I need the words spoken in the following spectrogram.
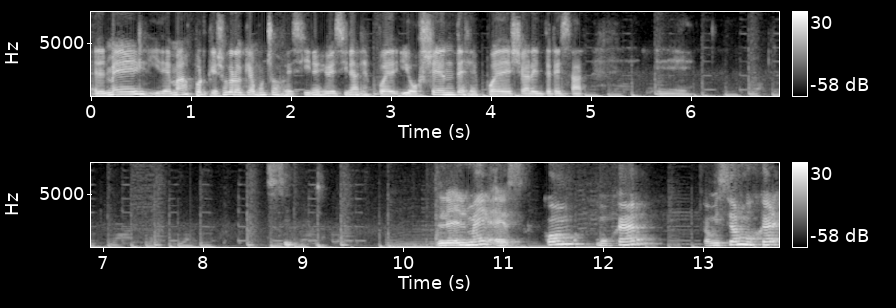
el mail y demás, porque yo creo que a muchos vecinos y vecinas les puede, y oyentes les puede llegar a interesar. Eh, sí. El mail es com mujer, comisión mujer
